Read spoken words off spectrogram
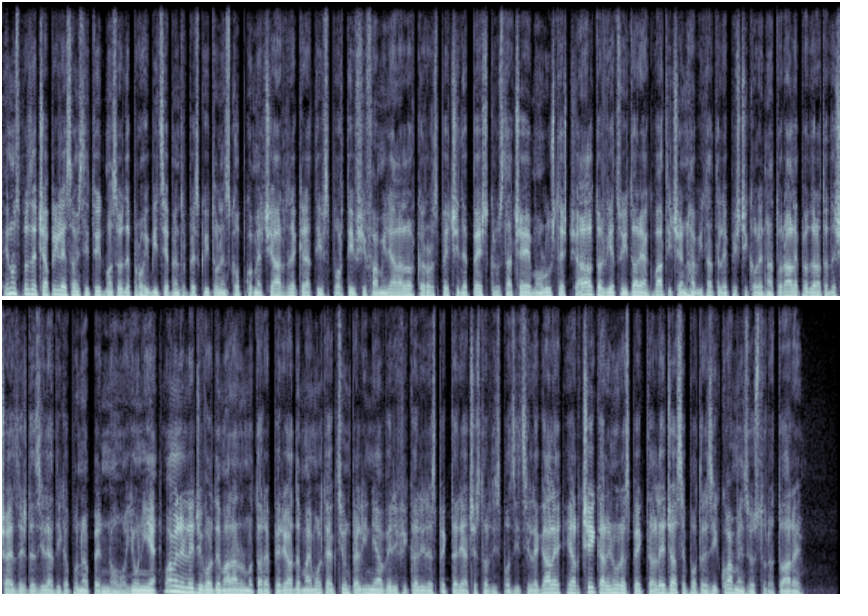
Din 11 aprilie s-au instituit măsuri de prohibiție pentru pescuitul în scop comercial, recreativ, sportiv și familial al oricăror specii de pești, crustacee, moluște și al altor viețuitoare acvatice în habitatele piscicole naturale pe o durată de 60 de zile, adică până pe 9 iunie. Oamenii legii vor demara în următoarea perioadă mai multe acțiuni pe linia verificării respectării acestor dispoziții legale, iar cei care nu respectă legea se pot trezi cu amenzi usturătoare.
